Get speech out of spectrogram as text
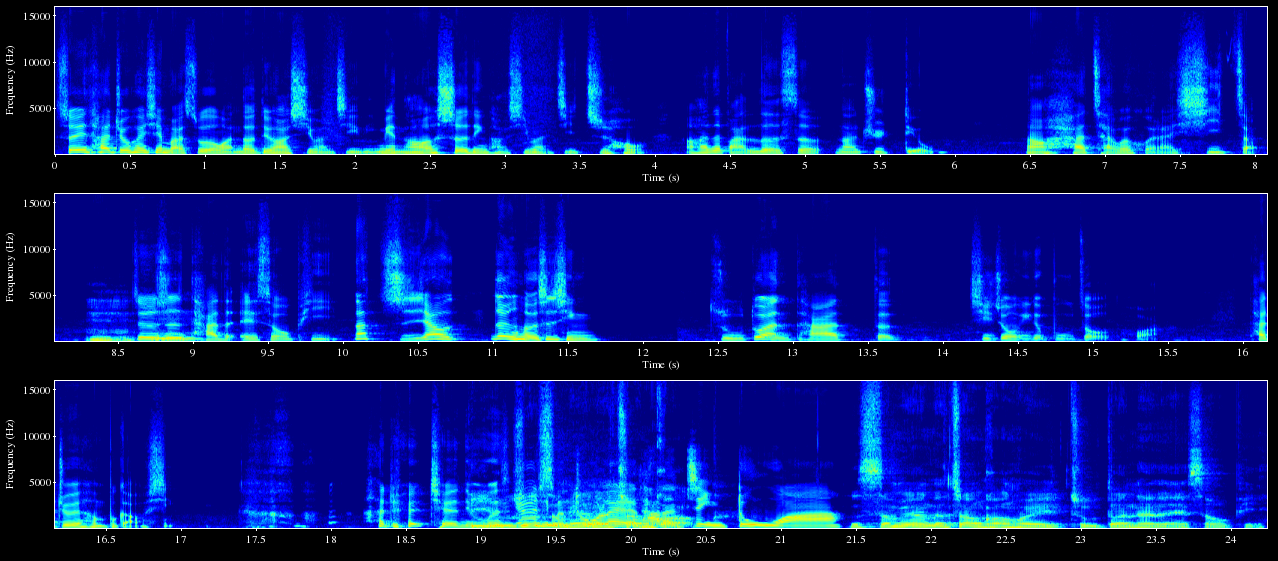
所以他就会先把所有的碗都丢到洗碗机里面，然后设定好洗碗机之后，然后他再把垃圾拿去丢，然后他才会回来洗澡。嗯，这就是嗯他的 SOP。那只要任何事情阻断他的其中一个步骤的话，他就会很不高兴，他就会觉得你们比如因为你们拖累了他的进度啊。什么样的状况会阻断他的 SOP？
